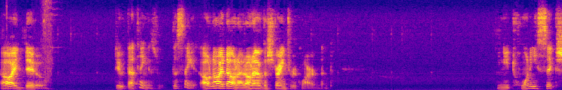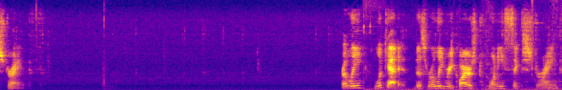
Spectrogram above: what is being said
Oh, I do. Dude, that thing is... This thing... Oh, no, I don't. I don't have the strength requirement. You need 26 strength. Really? Look at it. This really requires 26 strength?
